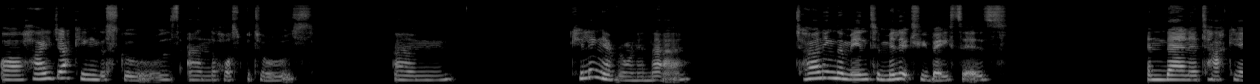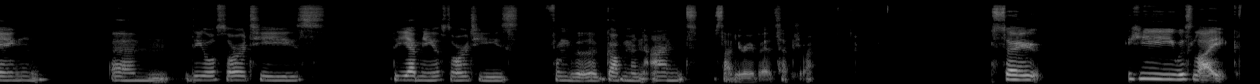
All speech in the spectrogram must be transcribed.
are hijacking the schools and the hospitals, um, killing everyone in there, turning them into military bases, and then attacking um, the authorities, the Yemeni authorities from the government and Saudi Arabia, etc. So he was like,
